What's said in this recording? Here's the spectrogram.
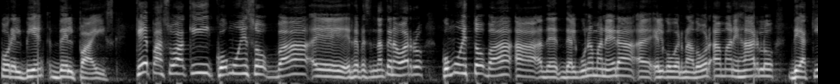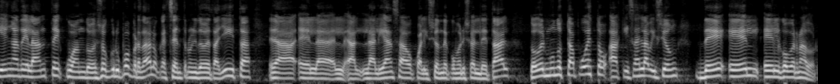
por el bien del país. ¿Qué pasó aquí? ¿Cómo eso va, eh, representante Navarro, cómo esto va a, de, alguna manera, eh, el gobernador a manejarlo de aquí en adelante cuando esos grupos, ¿verdad? Lo que es Centro Unido de Tallistas, la, Alianza o Coalición de Comercio del Detal, todo el mundo está puesto a quizás la visión del de el gobernador.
